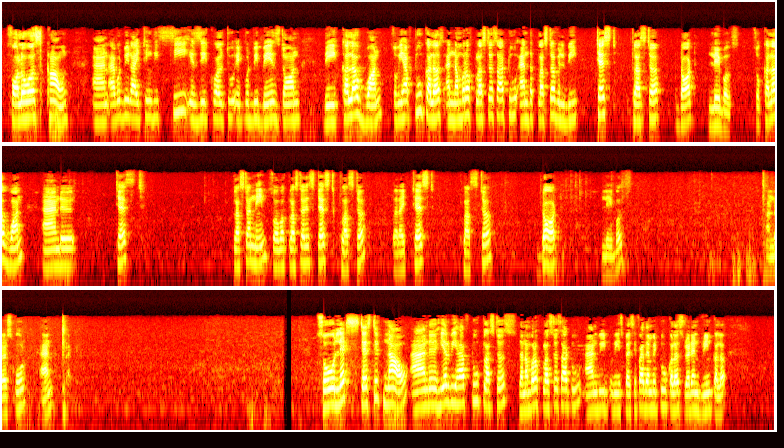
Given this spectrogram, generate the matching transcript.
followers count. And I would be writing the C is equal to it would be based on the color 1 so we have two colors and number of clusters are 2 and the cluster will be test cluster dot labels. So color 1 and uh, test cluster name. So our cluster is test cluster. Where I test cluster dot labels underscore and So let's test it now. And uh, here we have two clusters. The number of clusters are two. And we, we specify them with two colors red and green color.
